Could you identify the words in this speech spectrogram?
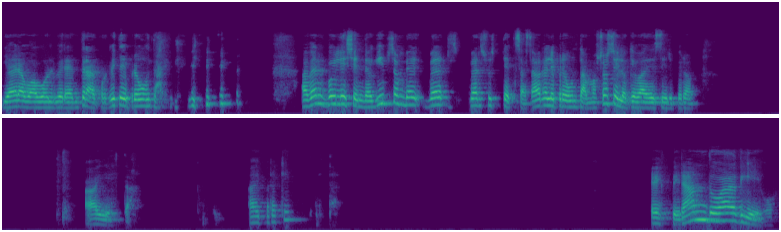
Y ahora voy a volver a entrar, porque te pregunta. a ver, voy leyendo. Gibson versus Texas. Ahora le preguntamos. Yo sé lo que va a decir, pero. Ahí está. Ay, ¿para qué? Ahí está. Esperando a Diego.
